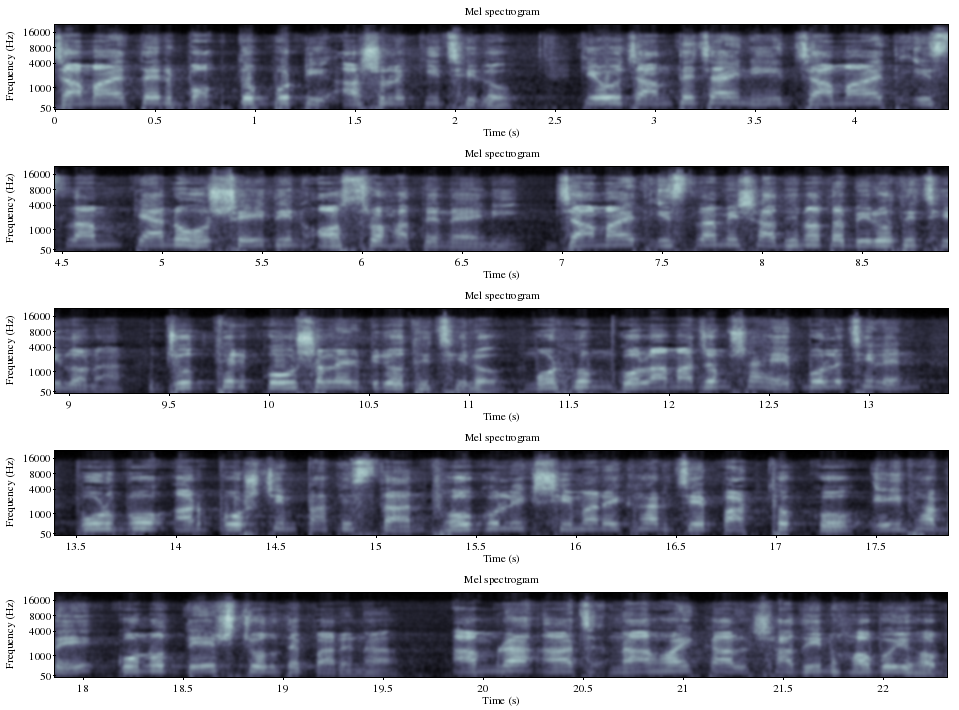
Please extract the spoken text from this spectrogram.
জামায়াতের বক্তব্যটি আসলে কি ছিল। কেউ জানতে চায়নি জামায়াত ইসলাম কেন সেই দিন অস্ত্র হাতে নেয়নি। জামায়াত ইসলামী স্বাধীনতা বিরোধী ছিল না, যুদ্ধের কৌশলের বিরোধী ছিল। মরহুম গোলাম আজম সাহেব বলেছিলেন, পূর্ব আর পশ্চিম পাকিস্তান ভৌগোলিক সীমারেখার যে পার্থক্য, এইভাবে কোনো দেশ চলতে পারে না। আমরা আজ না হয় কাল স্বাধীন হবই হব।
